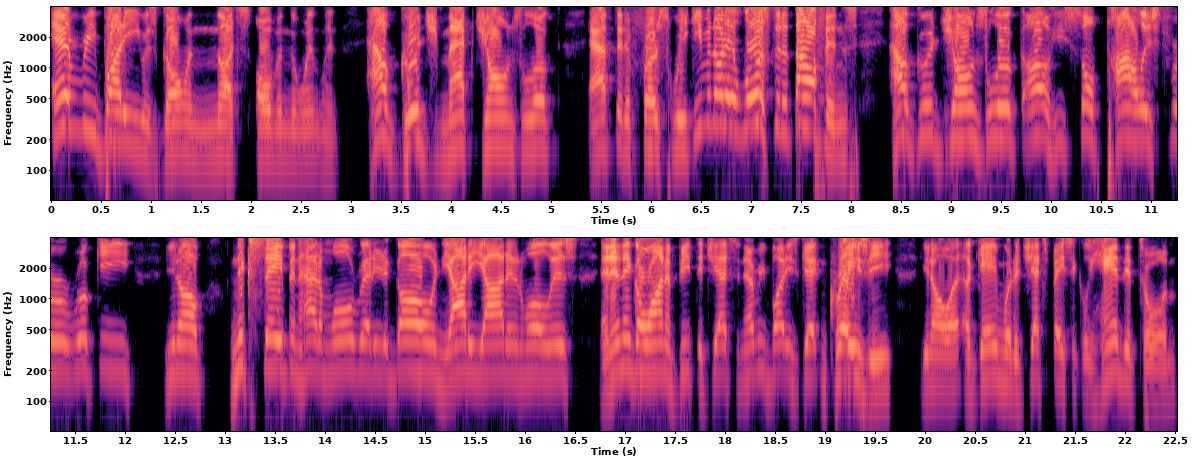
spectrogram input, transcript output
everybody was going nuts over New England. How good Mac Jones looked after the first week, even though they lost to the Dolphins. How good Jones looked. Oh, he's so polished for a rookie. You know, Nick Saban had them all ready to go and yada yada and all this. And then they go on and beat the Jets, and everybody's getting crazy. You know, a, a game where the Jets basically handed to him,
